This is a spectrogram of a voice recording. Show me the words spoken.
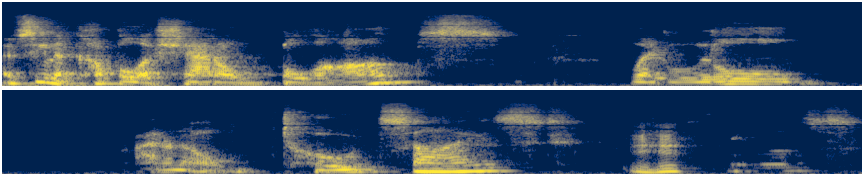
I've seen a couple of shadow blobs, like little, I don't know, toad sized Mhm. things,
